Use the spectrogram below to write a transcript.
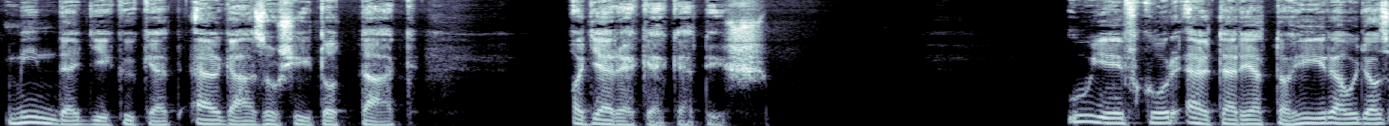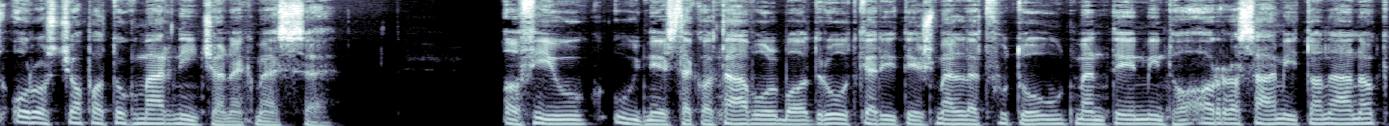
mindegyiküket elgázosították, a gyerekeket is. Új évkor elterjedt a híre, hogy az orosz csapatok már nincsenek messze. A fiúk úgy néztek a távolba a drótkerítés mellett futó út mentén, mintha arra számítanának,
